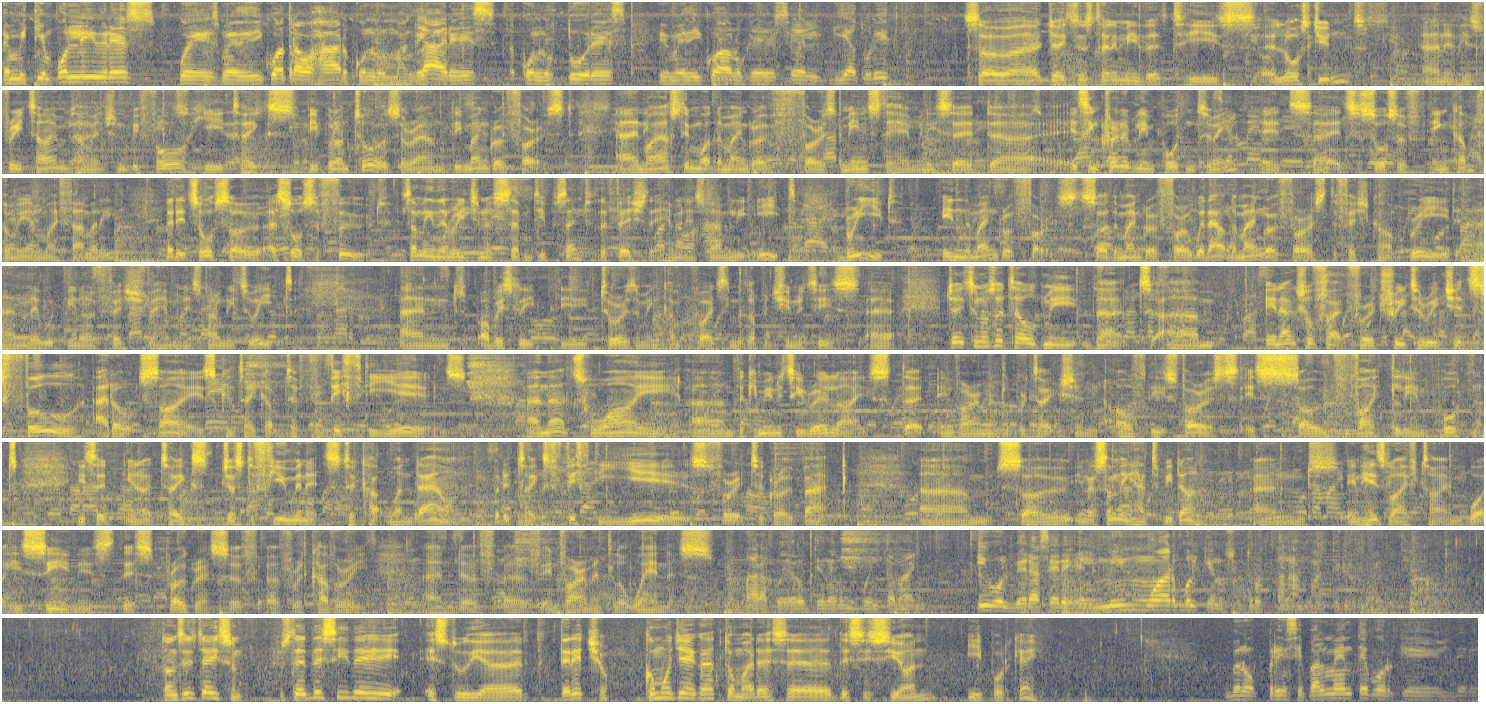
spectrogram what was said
En mis tiempos libres, pues me dedico a trabajar con los manglares, con los tours y me dedico a lo que es el guía turístico. So uh, Jason's telling me that he's a law student, and in his free time, as I mentioned before, he takes people on tours around the mangrove forest. And I asked him what the mangrove forest means to him, and he said uh, it's incredibly important to me. It's uh, it's a source of income for me and my family, but it's also a source of food. Something in the region of 70% of the fish that him and his family eat breed in the mangrove forest. So the mangrove forest, without the mangrove forest, the fish can't breed, and there would be no fish for him and his family to eat and obviously the tourism income provides them with opportunities. Uh, Jason also told me that um, in actual fact for a tree to reach its full adult size can take up to 50 years and that's why um, the community realized that environmental protection of these forests is so vitally important. He said, you know, it takes just a few minutes to cut one down, but it takes 50 years for it to grow back. Um, so, you know, something had to be done. And in his lifetime, what he's seen is this progress of, of recovery and of, of environmental awareness. Para poder obtener un buen tamaño y volver a ser el mismo árbol que nosotros talamos anteriormente. Entonces, Jason, usted decide estudiar Derecho. ¿Cómo llega a tomar esa decisión y por qué? Bueno, principalmente porque el derecho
